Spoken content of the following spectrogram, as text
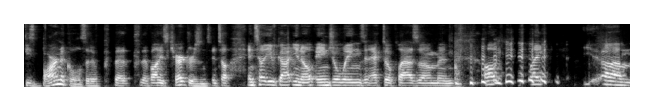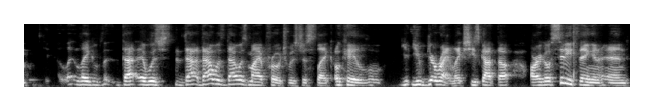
these barnacles that have that have all these characters until until you've got you know angel wings and ectoplasm and all, like um like that. It was that that was that was my approach. Was just like okay, you, you're right. Like she's got the Argo City thing and and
